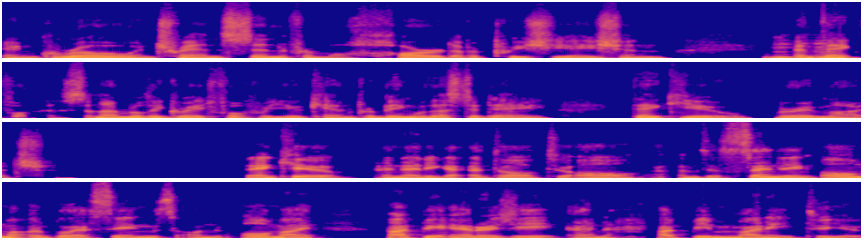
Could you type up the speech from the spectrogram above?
and grow and transcend from a heart of appreciation mm-hmm. and thankfulness. And I'm really grateful for you, Ken, for being with us today. Thank you very much. Thank you. And arigato to all. I'm just sending all my blessings on all my happy energy and happy money to you.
